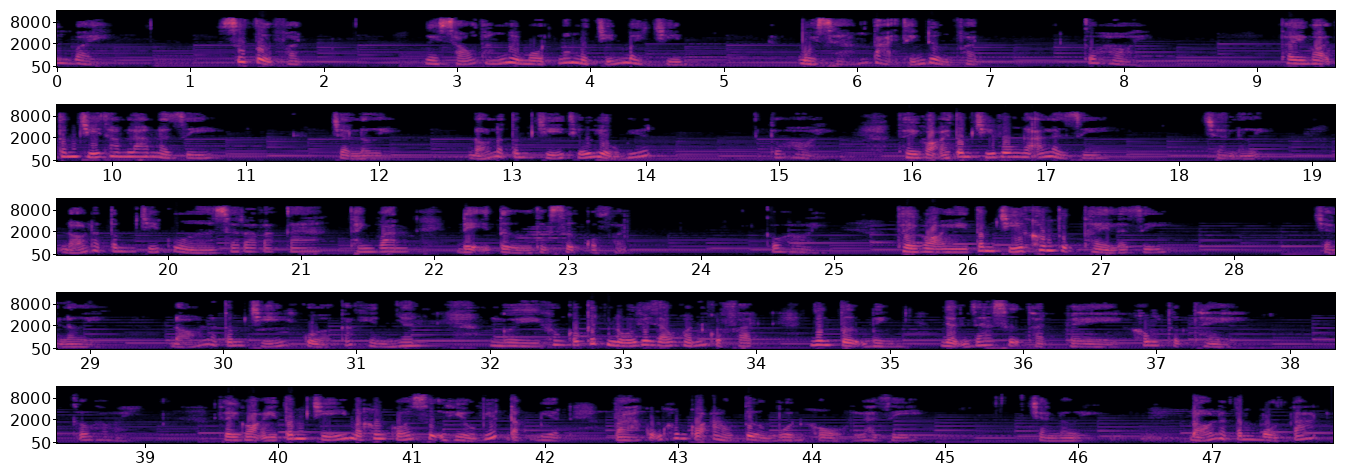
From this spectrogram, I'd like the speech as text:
Chương 7 Sư tử Phật Ngày 6 tháng 11 năm 1979 Buổi sáng tại Thánh đường Phật Câu hỏi Thầy gọi tâm trí tham lam là gì? Trả lời Đó là tâm trí thiếu hiểu biết Câu hỏi Thầy gọi tâm trí vô ngã là gì? Trả lời Đó là tâm trí của Saravaka, Thanh Văn, đệ tử thực sự của Phật Câu hỏi Thầy gọi tâm trí không thực thể là gì? Trả lời đó là tâm trí của các hiền nhân. Người không có kết nối với giáo huấn của Phật, Nhưng tự mình nhận ra sự thật về không thực thể. Câu hỏi. Thầy gọi tâm trí mà không có sự hiểu biết đặc biệt Và cũng không có ảo tưởng buồn khổ là gì? Trả lời. Đó là tâm Bồ Tát.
